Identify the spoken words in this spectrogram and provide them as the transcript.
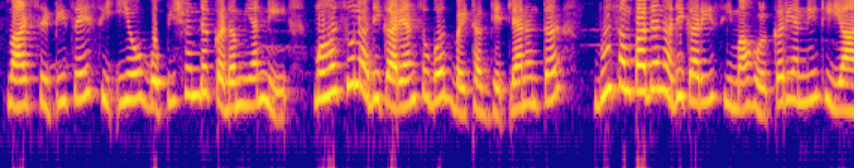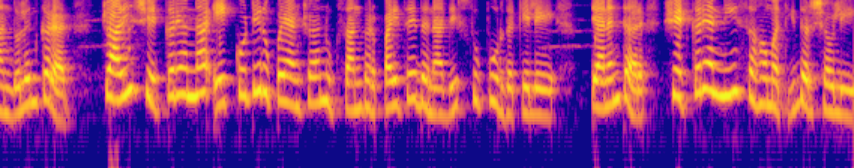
स्मार्ट सिटीचे सीईओ गोपीचंद कदम यांनी महसूल अधिकाऱ्यांसोबत बैठक घेतल्यानंतर भूसंपादन अधिकारी सीमा होळकर यांनी ठिय्या आंदोलन करत चाळीस शेतकऱ्यांना एक कोटी रुपयांच्या नुकसान भरपाईचे धनादेश सुपूर्द केले. त्यानंतर शेतकऱ्यांनी सहमती दर्शवली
